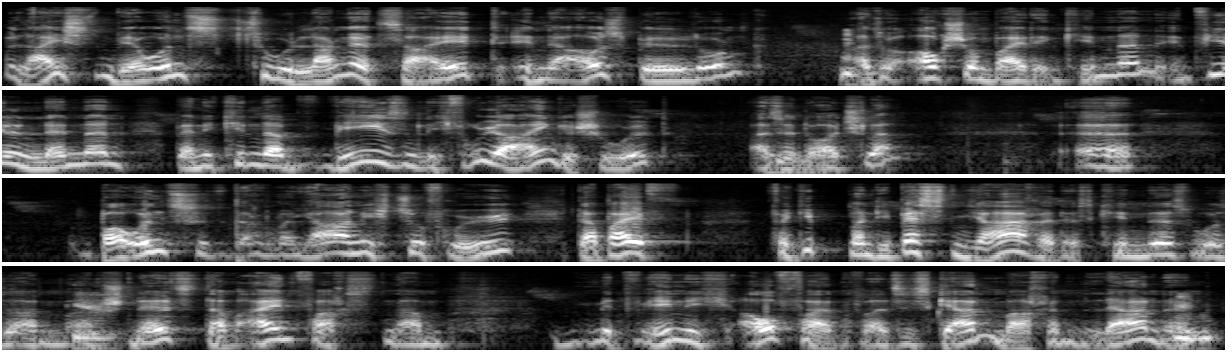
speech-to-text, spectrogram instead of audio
leisten wir uns zu lange Zeit in der Ausbildung also auch schon bei den Kindern. In vielen Ländern werden die Kinder wesentlich früher eingeschult als in Deutschland. Äh, bei uns sagen wir ja nicht zu früh. Dabei vergibt man die besten Jahre des Kindes, wo sie am, ja. am schnellsten, am einfachsten, am, mit wenig Aufwand, weil sie es gern machen, lernen.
